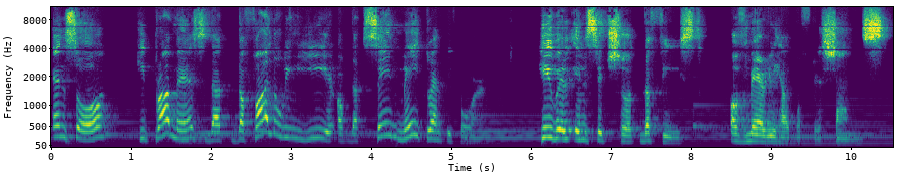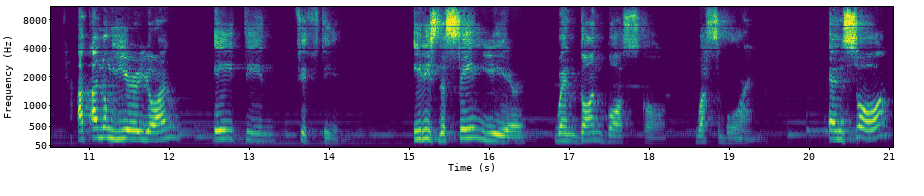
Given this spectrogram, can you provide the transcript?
And so, he promised that the following year of that same May 24, he will institute the feast of Mary Help of Christians. At anong year yon? 1815. It is the same year when Don Bosco was born. And so,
